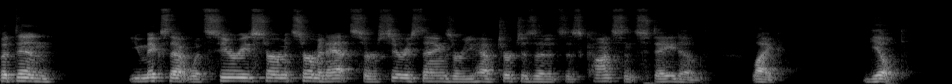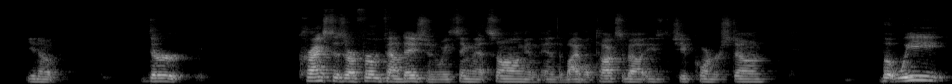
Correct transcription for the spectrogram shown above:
But then you mix that with series sermon sermonettes or series things, or you have churches that it's this constant state of like guilt. You know, they're Christ is our firm foundation. We sing that song, and, and the Bible talks about He's the chief cornerstone. But we,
